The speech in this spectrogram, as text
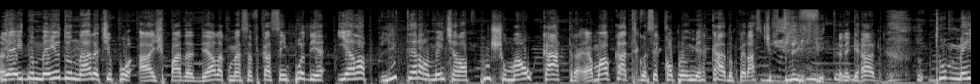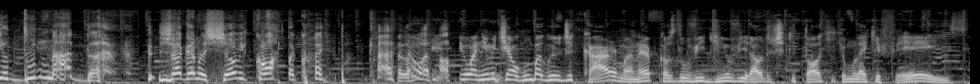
E aí, no meio do nada, tipo, a espada dela começa a ficar sem poder. E ela, literalmente, ela puxa uma alcatra. É uma alcatra que você compra no mercado, um pedaço de bife, tá ligado? Do meio do nada. Joga no chão e corta com a espada. Cara, na moral. E o anime tinha algum bagulho de karma, né? Por causa do vidinho viral do TikTok que o moleque fez.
